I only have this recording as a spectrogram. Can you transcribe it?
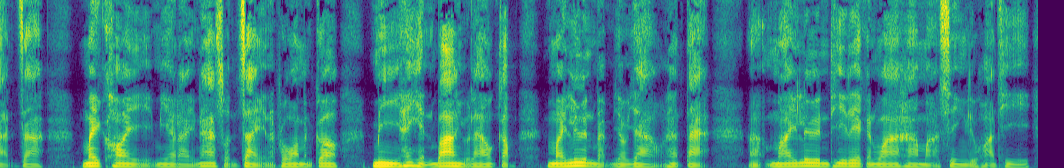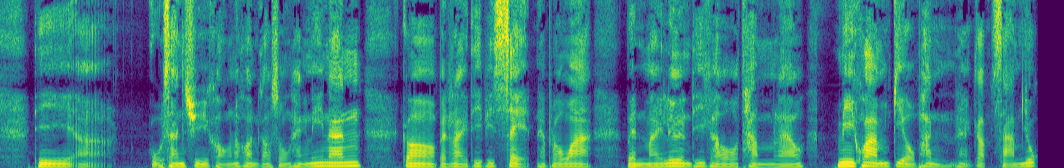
อาจจะไม่ค่อยมีอะไรน่าสนใจนะเพราะว่ามันก็มีให้เห็นบ้างอยู่แล้วกับไม้ลื่นแบบยาวๆนะแต่ไม้ลื่นที่เรียกกันว่าฮามาซิงหรือหวาทีที่ กูซันชีของนครเกาสงแห่งนี้นั้น ก็เป็นไรที่พิเศษนะเพราะว่าเป็นไม้ลื่นที่เขาทำแล้ว มีความเกี่ยวพันนะกับ 3 ยุค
